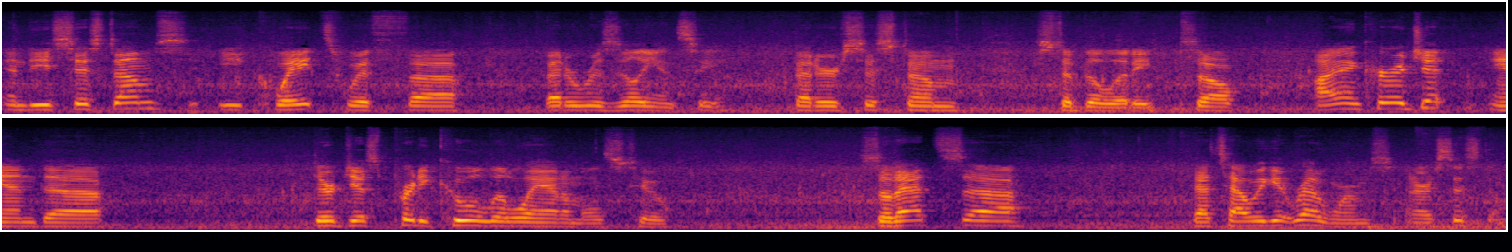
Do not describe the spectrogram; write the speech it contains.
in these systems equates with uh, better resiliency, better system stability. So I encourage it and uh, they're just pretty cool little animals too. So that's uh, that's how we get redworms in our system.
